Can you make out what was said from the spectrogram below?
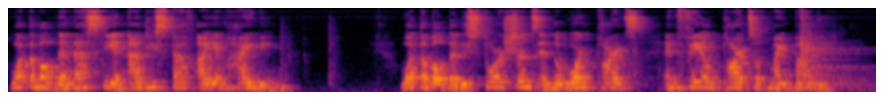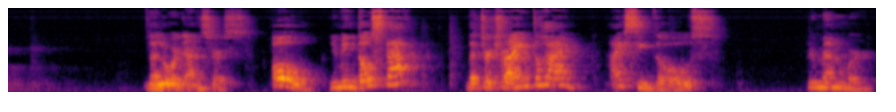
What about the nasty and ugly stuff I am hiding? What about the distortions and the worn parts and failed parts of my body? The Lord answers, Oh, you mean those stuff that you're trying to hide? I see those. Remember,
